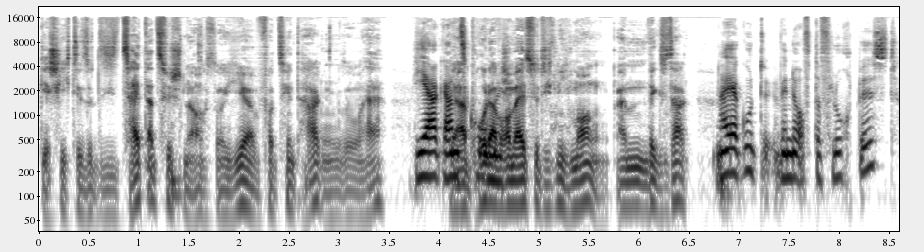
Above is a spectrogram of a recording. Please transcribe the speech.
Geschichte, so diese Zeit dazwischen auch, so hier vor zehn Tagen, so, hä? Ja, ganz ja, Bruder, komisch. warum hältst du dich nicht morgen, am nächsten Tag? Naja, gut, wenn du auf der Flucht bist.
